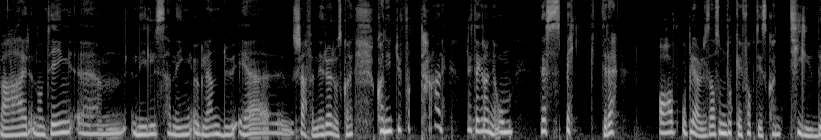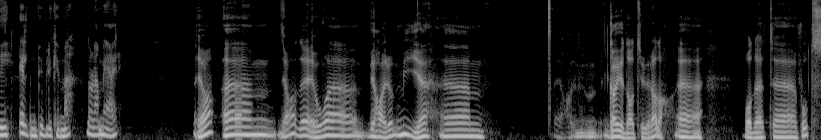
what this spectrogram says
være noen ting. Um, Nils Henning Øglen, du er sjefen i Rørosguide. Kan ikke du fortelle litt om det spekteret av opplevelser som dere faktisk kan tilby Elden-publikummet når de er her? Ja, um, ja, det er jo uh, Vi har jo mye um, ja, guida turer, da. Uh, både til fots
